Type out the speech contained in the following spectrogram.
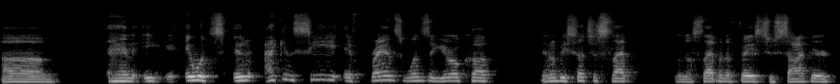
no. Um, and it, it, would it, I can see if France wins the Euro Cup, it'll be such a slap, you know, slap in the face to soccer.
